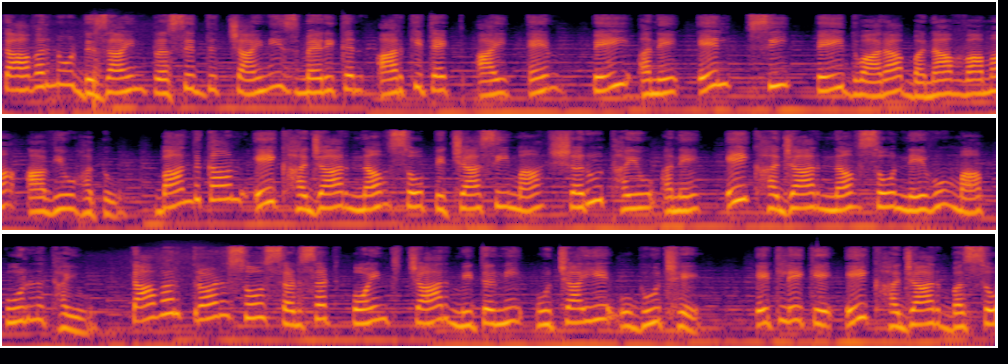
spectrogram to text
ટાવરનું ડિઝાઇન પ્રસિદ્ધ Chinese American architect I M Pei અને એલ સી પેઈ દ્વારા બનાવવામાં આવ્યું હતું. બાંધકામ એક હજાર નવસો પિચ્યાસી માં શરૂ થયું અને એક હજાર નવસો નેવું માં પૂર્ણ થયું. ટાવર ત્રણસો સડસઠ પોઈન્ટ ચાર મીટરની ઊંચાઈએ ઊભું છે, એટલે કે એક હજાર બસો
